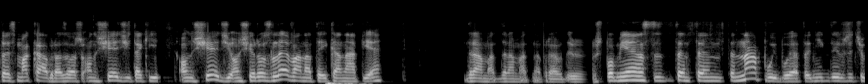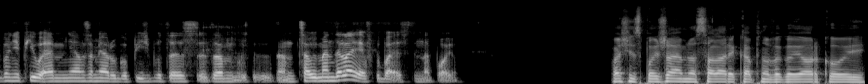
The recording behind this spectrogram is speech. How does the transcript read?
to jest makabra. Zobacz, on siedzi taki, on siedzi, on się rozlewa na tej kanapie. Dramat, dramat naprawdę. Już pomijając ten, ten, ten napój, bo ja to nigdy w życiu go nie piłem, nie mam zamiaru go pić, bo to jest tam, tam cały Mendelejew chyba jest w tym napoju. Właśnie spojrzałem na salary cap Nowego Jorku i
